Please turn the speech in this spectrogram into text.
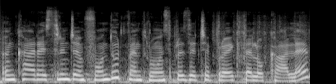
în care strângem fonduri pentru 11 proiecte locale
